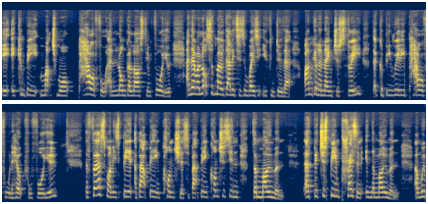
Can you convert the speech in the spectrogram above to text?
it, it, can be much more powerful and longer lasting for you. And there are lots of modalities and ways that you can do that. I'm going to name just three that could be really powerful and helpful for you. The first one is be, about being conscious about being conscious in the moment uh, just being present in the moment. And we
